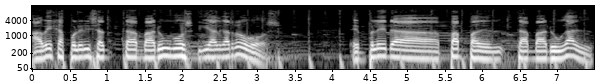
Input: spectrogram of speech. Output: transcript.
Abejas polinizan tamarugos y algarrobos. En plena pampa del Tamarugal,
